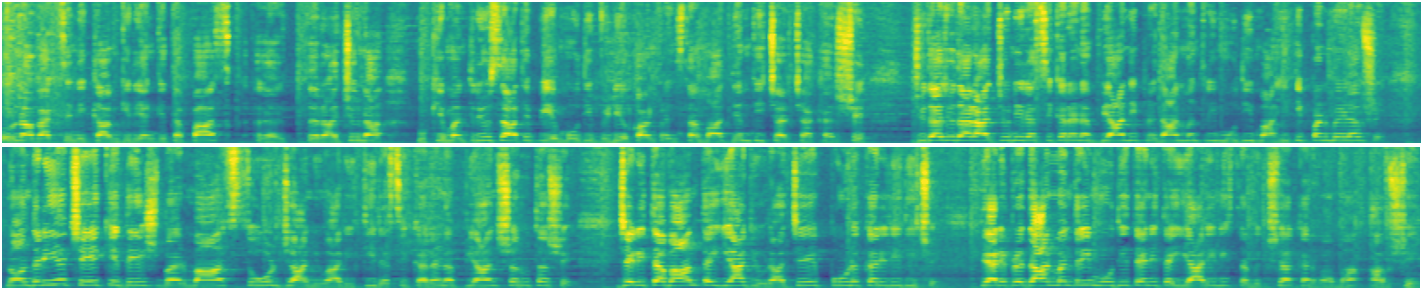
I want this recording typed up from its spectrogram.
કોરોના વેક્સિનની કામગીરી અંગે તપાસ રાજ્યોના મુખ્યમંત્રીઓ સાથે પીએમ મોદી વીડિયો કોન્ફરન્સના માધ્યમથી ચર્ચા કરશે. જુદા જુદા રાજ્યોની રસીકરણ અભિયાનની પ્રધાનમંત્રી મોદી માહિતી પણ મેળવશે. નોંધનીય છે કે દેશભરમાં સોળ જાન્યુઆરીથી રસીકરણ અભિયાન શરૂ થશે, જેની તમામ તૈયારીઓ રાજ્યએ પૂર્ણ કરી લીધી છે. ત્યારે પ્રધાનમંત્રી મોદી તેની તૈયારીની સમીક્ષા કરવામાં આવશે.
